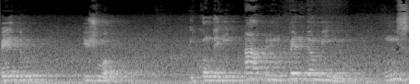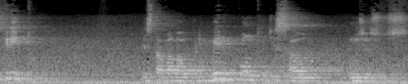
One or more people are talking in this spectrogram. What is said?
Pedro e João. E quando ele abre um pergaminho, um escrito, estava lá o primeiro encontro de Saulo com Jesus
